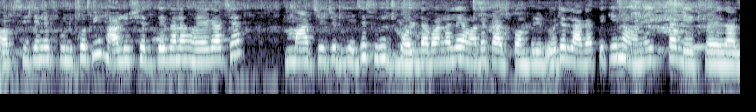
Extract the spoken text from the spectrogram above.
অফ সিজনে ফুলকপি, আলু সেদ্ধ এখানে হয়ে গেছে। মাছ হচ্ছে ভেজে শুধু ঝোলটা বানালে আমাদের কাজ কমপ্লিট ওইটা লাগাতে গিয়ে না অনেকটা লেট হয়ে গেল।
